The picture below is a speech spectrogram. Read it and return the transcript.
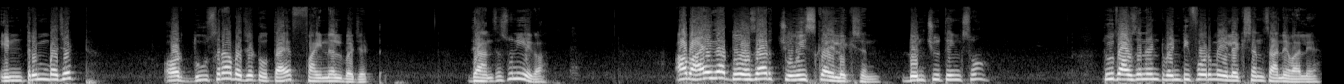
इंट्रिम बजट और दूसरा बजट होता है फाइनल बजट ध्यान से सुनिएगा। अब आएगा 2024 का election don't you think so 2024 में इलेक्शन आने वाले हैं।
